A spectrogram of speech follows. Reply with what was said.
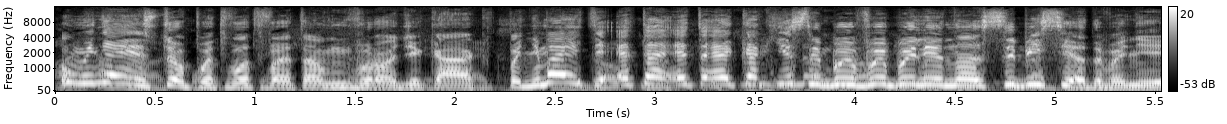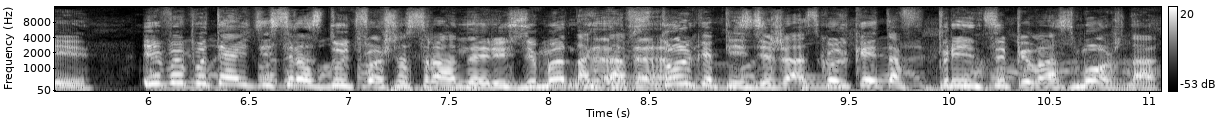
У меня есть опыт вот в этом, вроде как. Понимаете, это, это как если бы вы были на собеседовании. И вы пытаетесь раздуть ваше сраное резюме, нагнав столько пиздежа, сколько это в принципе возможно.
